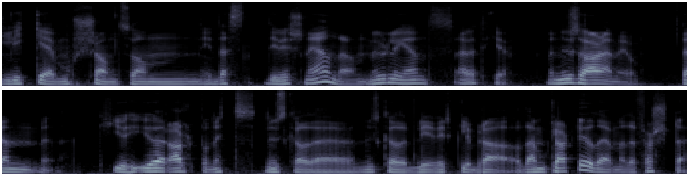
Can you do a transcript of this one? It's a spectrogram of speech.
like morsomt som i Division 1, da. Muligens. Jeg vet ikke. Men nå så har de jo De gjør alt på nytt. Nå skal, det, skal det bli virkelig bra. Og de klarte jo det med det første,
